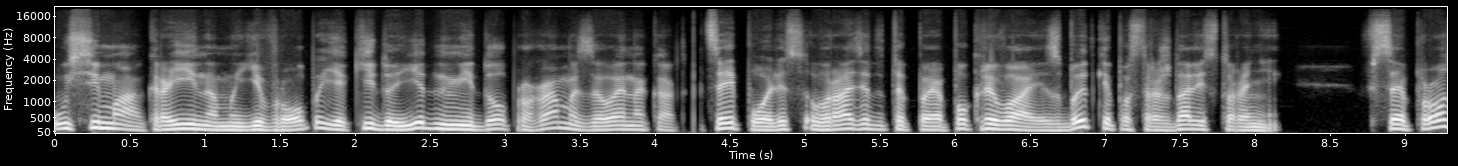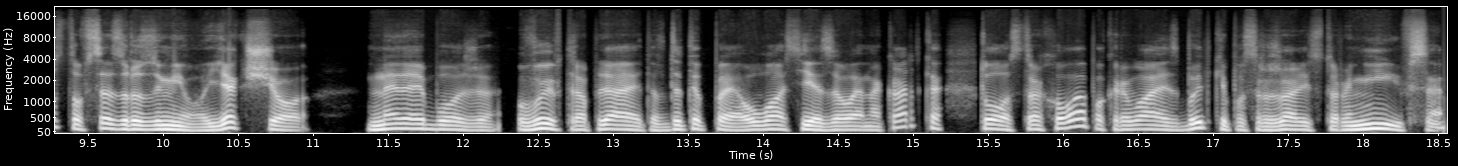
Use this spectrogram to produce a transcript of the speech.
усіма країнами Європи, які доєднані до програми Зелена картка. Цей поліс у разі ДТП покриває збитки постраждалій стороні. Все просто, все зрозуміло. Якщо, не дай Боже, ви втрапляєте в ДТП, у вас є зелена картка, то страхова покриває збитки постраждалій стороні і все.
